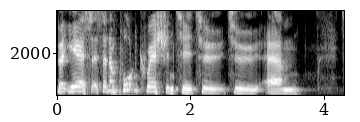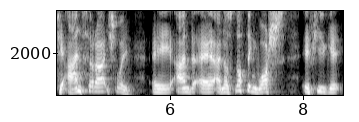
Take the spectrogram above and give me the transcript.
But yes, it's an important question to to to um, to answer actually, uh, and uh, and there's nothing worse if you get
